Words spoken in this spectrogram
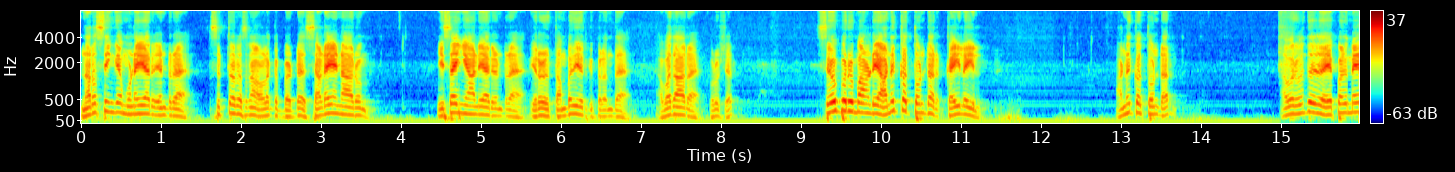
நரசிங்க முனையர் என்ற சிற்றரசனால் வளர்க்கப்பட்ட சடையனாரும் இசைஞானியார் என்ற இரவு தம்பதியருக்கு பிறந்த அவதார புருஷர். சிவபெருமானுடைய அணுக்கத் தொண்டர் கைலையில் அணுக்க தொண்டர். அவர் வந்து எப்பொழுதுமே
